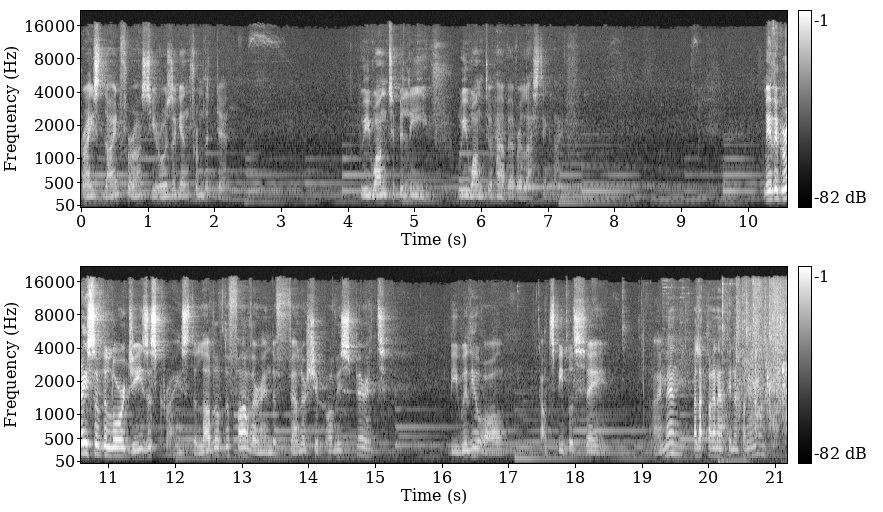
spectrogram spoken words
Christ died for us, He rose again from the dead. We want to believe, we want to have everlasting life. May the grace of the Lord Jesus Christ, the love of the Father, and the fellowship of His Spirit be with you all. God's people say, Amen. Palakpakan natin ang Panginoon.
